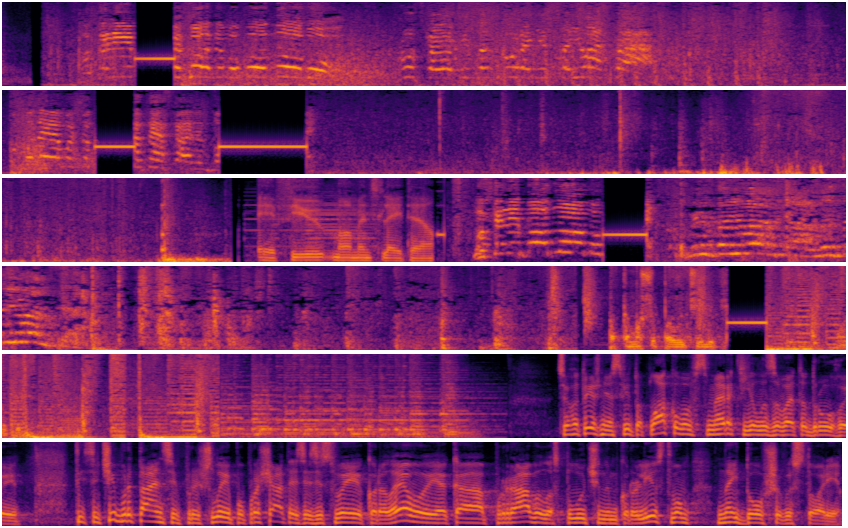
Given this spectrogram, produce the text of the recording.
Ходимо по одному! Руська десантура не здається! Подаємо, що це скаже. A few moments later. Москалі по одному! Мы здаємося! Мы здаємося! Потому что получили Цього тижня світ оплакував смерть Єлизавети II. Тисячі британців прийшли попрощатися зі своєю королевою, яка правила Сполученим Королівством найдовше в історії.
